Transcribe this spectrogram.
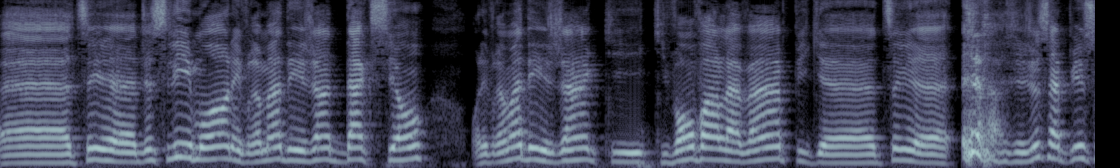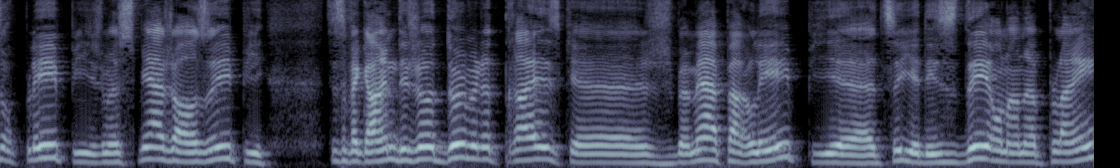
Euh, tu sais, Jess Lee et moi, on est vraiment des gens d'action. On est vraiment des gens qui, qui vont vers l'avant, puis que, tu sais, j'ai juste appuyé sur play, puis je me suis mis à jaser, puis, ça fait quand même déjà 2 minutes 13 que je me mets à parler, puis, tu sais, il y a des idées, on en a plein.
